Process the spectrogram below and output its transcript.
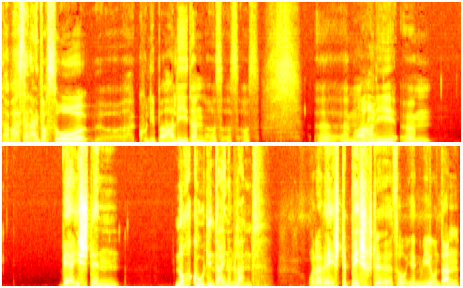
da war es dann einfach so, äh, Kulibali dann aus, aus, aus äh, äh Mali, Mali ähm, wer ist denn noch gut in deinem Land? Oder wer ist der Beste, so irgendwie. Und dann,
